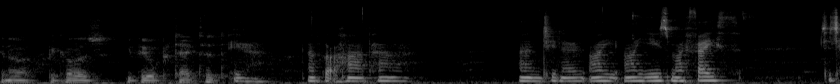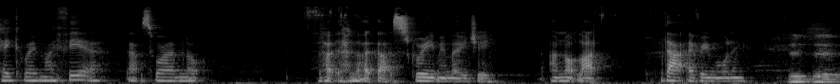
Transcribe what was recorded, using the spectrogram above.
you know, because you feel protected. Yeah, I've got a higher power. And, you know, I, I use my faith to take away my fear. That's why I'm not like, like that scream emoji. I'm not like that every morning. The the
